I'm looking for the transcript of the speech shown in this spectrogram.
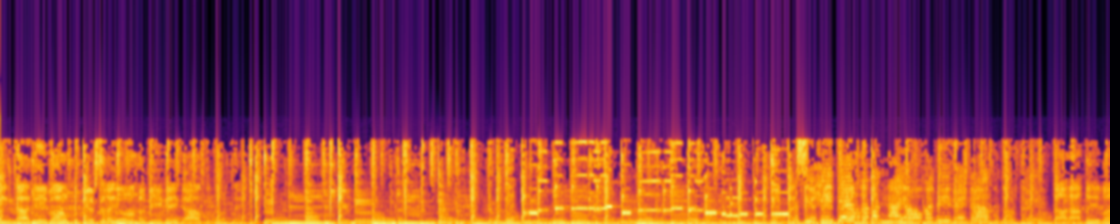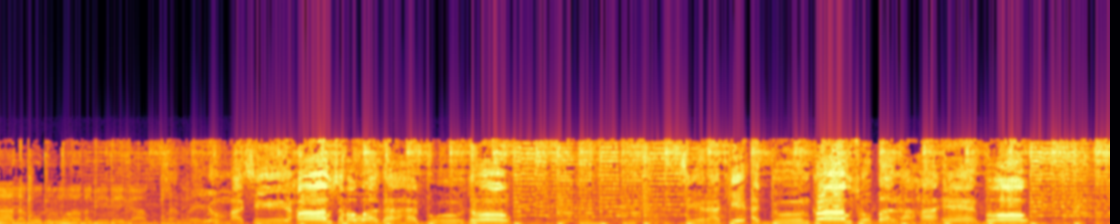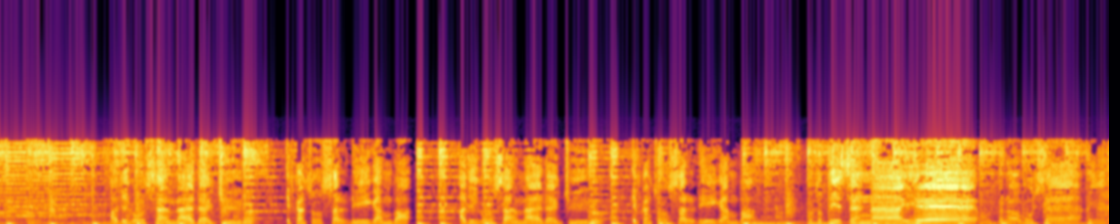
Intaadii baan ku diirsadayo qalbigayga ku doortay masiixow samawadaha guudow siraadkii adduunkow subanaha eebow adigoo samada jiro ifkan soo saldhiganba adigoo samada jiro ifkan soo saldhiganba kutubtiisanaye noogu saaciiday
